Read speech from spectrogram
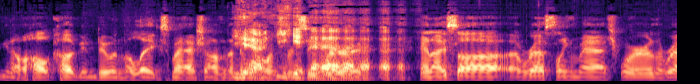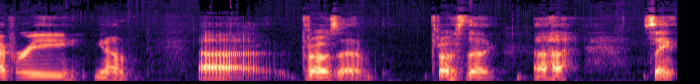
you know, Hulk Hogan doing the leg smash on the yeah, New Orleans yeah. receiver, and, I saw a wrestling match where the referee, you know, uh, throws a throws the uh, Saint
